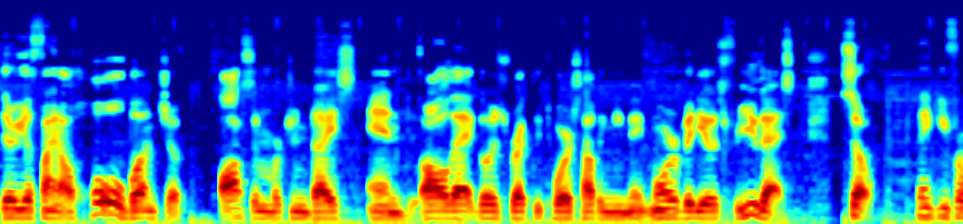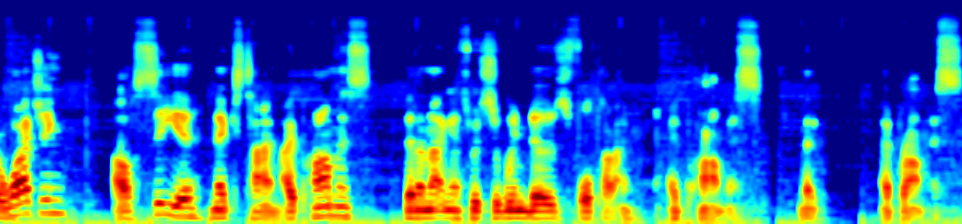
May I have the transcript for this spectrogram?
There you'll find a whole bunch of awesome merchandise, and all that goes directly towards helping me make more videos for you guys. So, thank you for watching. I'll see you next time. I promise that I'm not going to switch to Windows full time. I promise. Like, I promise.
